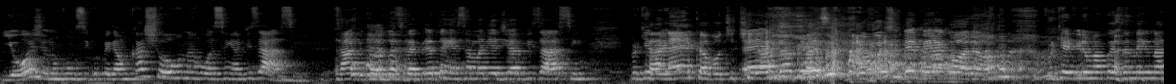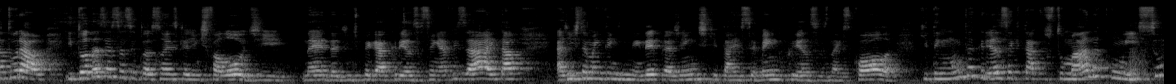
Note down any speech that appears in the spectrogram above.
E hoje eu não consigo pegar um cachorro na rua sem avisar, assim. Sabe? Quando você vai. Eu tenho essa mania de avisar, assim. Porque vai- Caneca, vou te tirar é, da mesa. eu vou te beber agora, ó. Porque vira uma coisa meio natural. E todas essas situações que a gente falou de, né, da gente pegar a criança sem avisar e tal, a gente também tem que entender pra gente que tá recebendo crianças na escola, que tem muita criança que tá acostumada com isso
